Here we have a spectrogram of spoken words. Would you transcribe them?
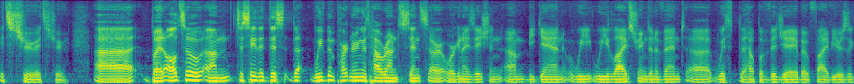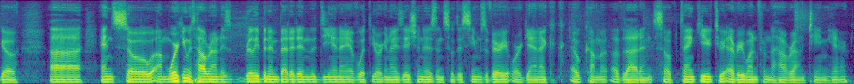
it's true, it's true. Uh, but also um, to say that this, that we've been partnering with HowlRound since our organization um, began. We, we live streamed an event uh, with the help of Vijay about five years ago. Uh, and so um, working with HowlRound has really been embedded in the DNA of what the organization is. And so this seems a very organic outcome of that. And so thank you to everyone from the HowlRound team here.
